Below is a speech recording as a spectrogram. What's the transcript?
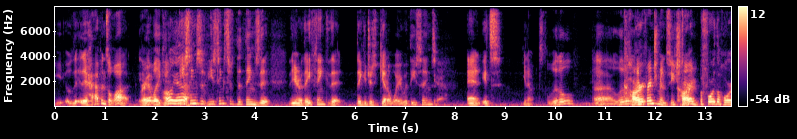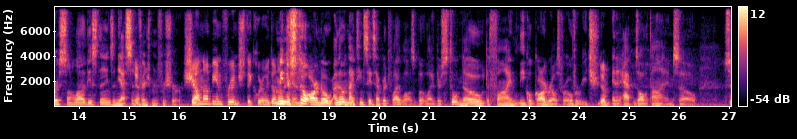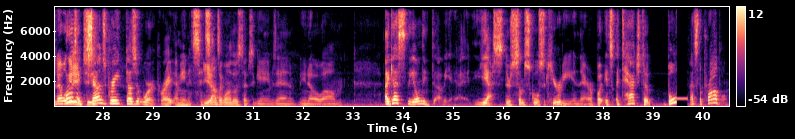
it happens a lot, right? Like Oh, yeah. these things these things are the things that you know, they think that they could just get away with these things. Yeah. And it's you know, it's little uh little Cart- infringements each Cart time. before the horse on a lot of these things, and yes, Yeah. infringement for sure. Shall not be infringed. They clearly don't I mean, there still that. are no. I know 19 states have red flag laws, but like, there's still no defined legal guardrails for overreach, Yep. and it happens all the time. So, So now we'll what get is it? Sounds great, doesn't work, right? I mean, it's, it Yeah. sounds like one of those types of games, and you know, um, I guess the only. I mean, yes, there's some school security in there, but it's attached to bull. That's the problem.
